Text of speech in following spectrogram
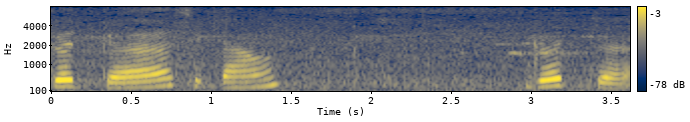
Good girl. Sit down. Good girl.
